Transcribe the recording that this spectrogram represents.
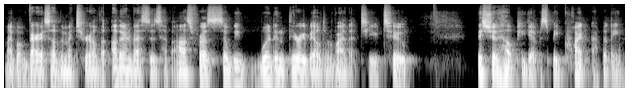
And I've got various other material that other investors have asked for us, so we would, in theory, be able to provide that to you too. This should help you get up to speed quite rapidly.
